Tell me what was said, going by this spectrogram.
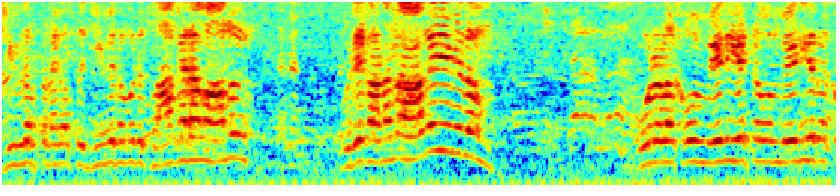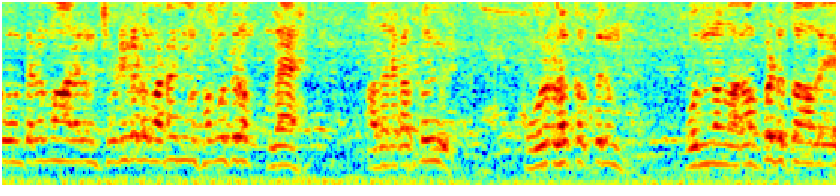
ജീവിതത്തിനകത്ത് ജീവിതം ഒരു സാഗരമാണ്. ഒരു കടലാണ് ജീവിതം. ഊരിളക്കവും വേലിയേറ്റവും വേലിയിറക്കവും തിരമാലകളും ചുഴികളും അടങ്ങുന്ന സമുദ്രം അല്ലേ? അതിനകത്ത് ഊരിളക്കത്തിനും ഒന്നും അകപ്പെടുത്താതെ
